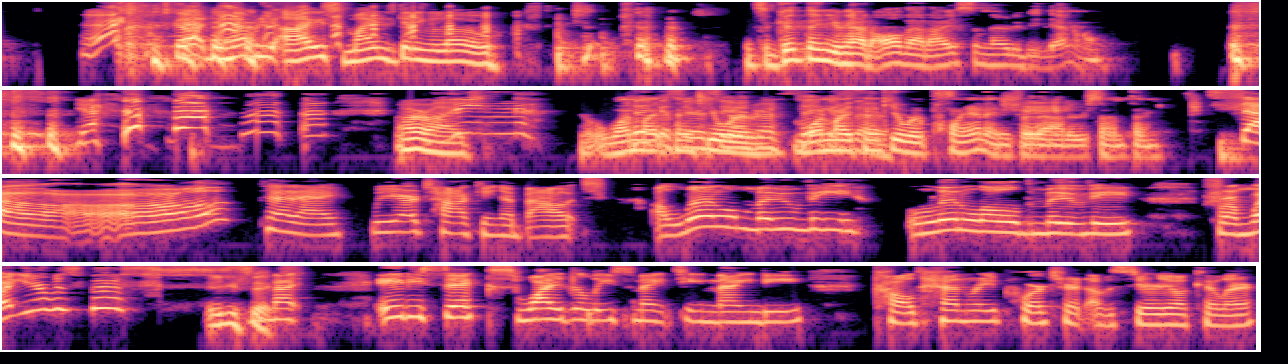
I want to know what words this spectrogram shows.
Scott, do you have any ice? Mine's getting low. It's a good thing you had all that ice in there to begin with. yeah. All right. Zing. one Take might think there, you Sandra. were Take one might there. think you were planning Sure. for that or something. So today we are talking about a little movie, little old movie from what year was this? 86. Ni- 86, wide release 1990, called Henry Portrait of a Serial Killer.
